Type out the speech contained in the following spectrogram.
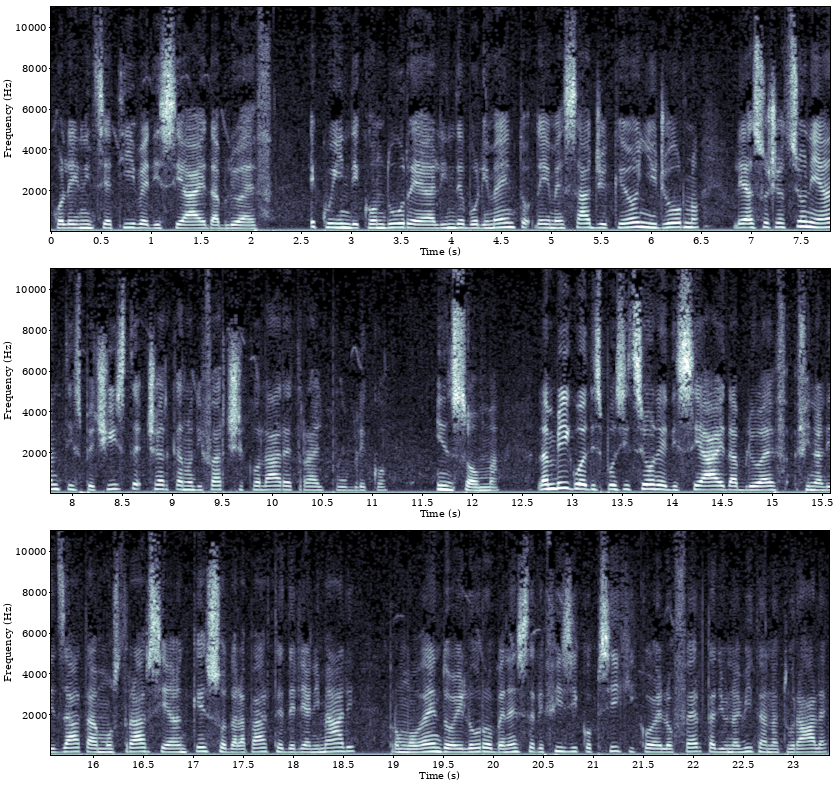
con le iniziative di CIWF e quindi condurre all'indebolimento dei messaggi che ogni giorno le associazioni antispeciste cercano di far circolare tra il pubblico. Insomma, l'ambigua disposizione di CIWF finalizzata a mostrarsi anch'esso dalla parte degli animali promuovendo il loro benessere fisico-psichico e l'offerta di una vita naturale,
